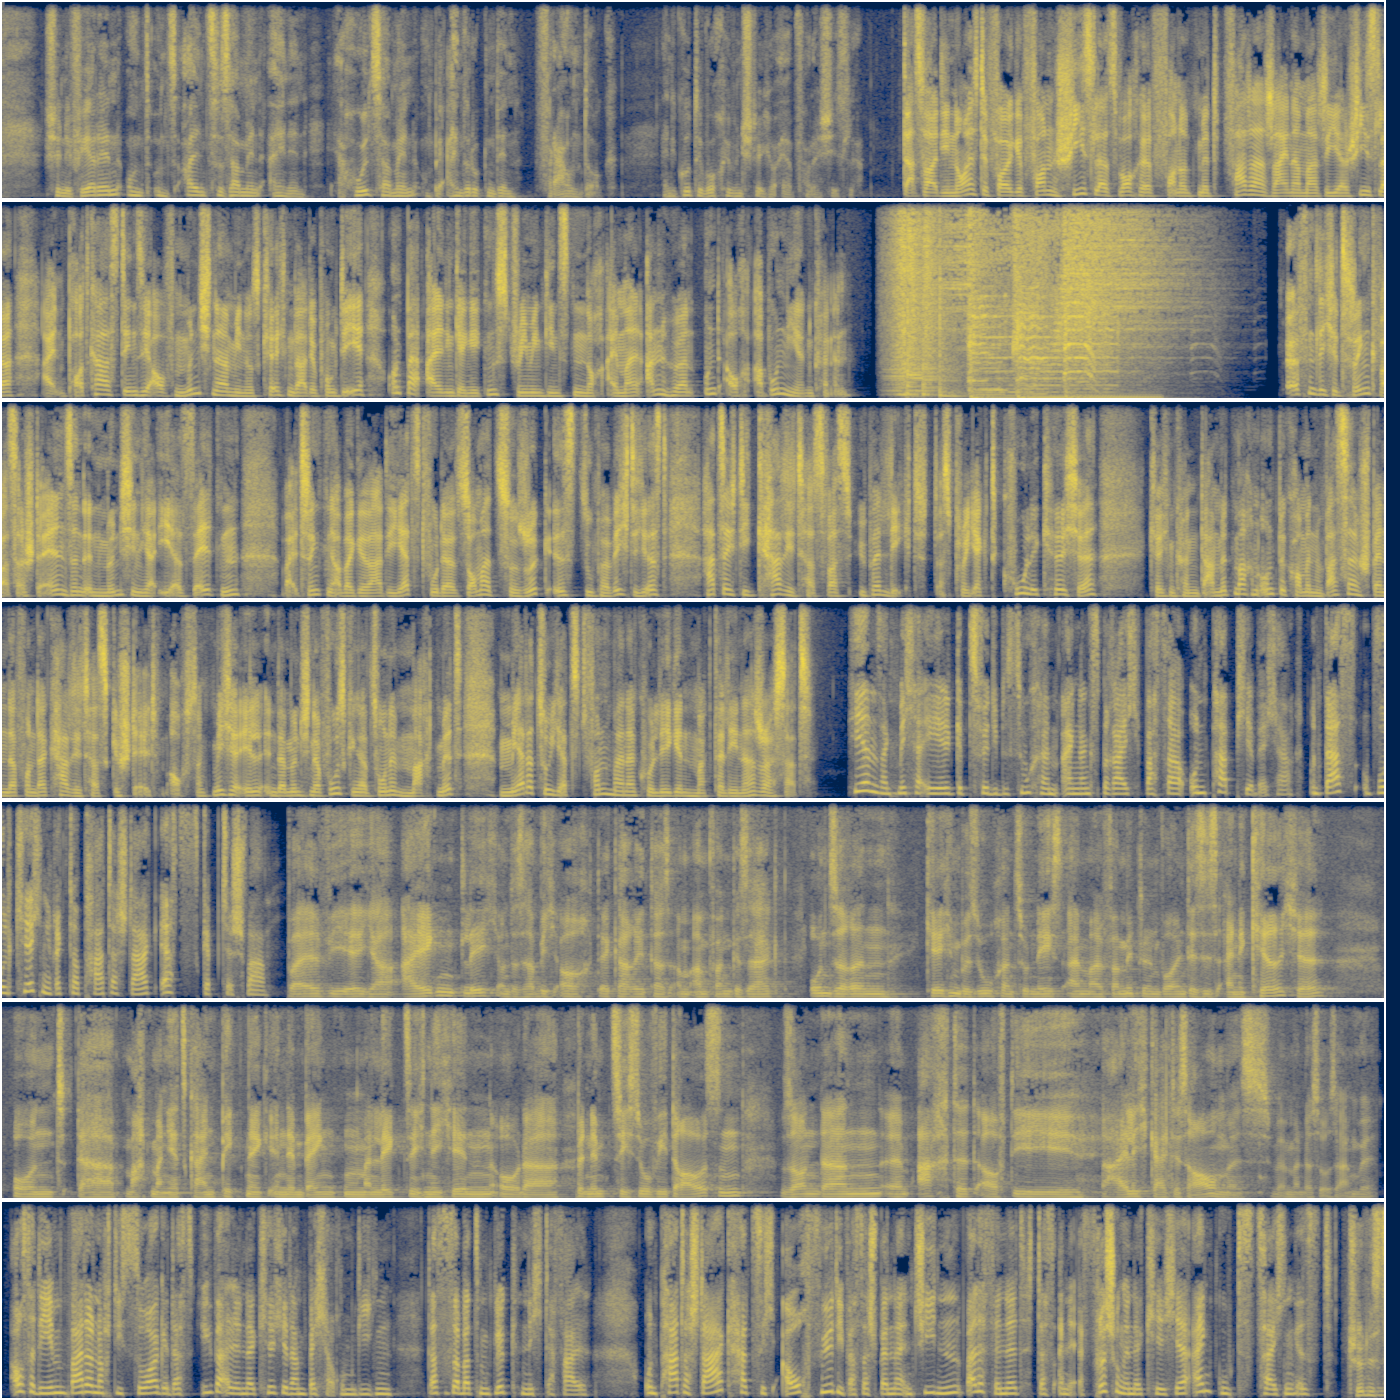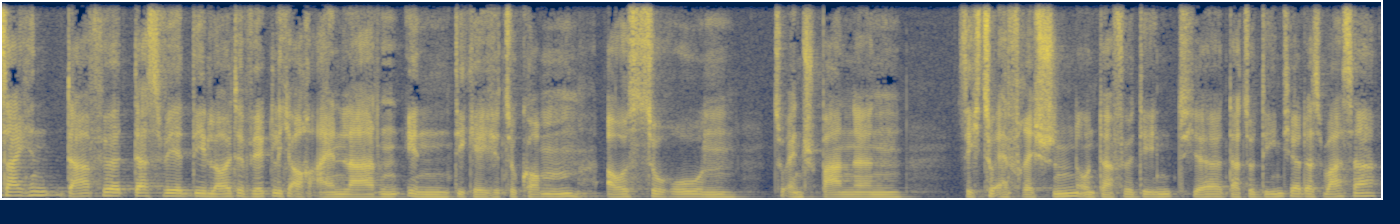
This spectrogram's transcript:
schöne Ferien und uns allen zusammen einen erholsamen und beeindruckenden Frauentag. Eine gute Woche wünscht euch euer Pfarrer Schießler. Das war die neueste Folge von Schießlers Woche von und mit Pfarrer Rainer Maria Schießler, ein Podcast, den Sie auf münchner-kirchenradio.de und bei allen gängigen Streamingdiensten noch einmal anhören und auch abonnieren können. Öffentliche Trinkwasserstellen sind in München ja eher selten, weil Trinken aber gerade jetzt, wo der Sommer zurück ist, super wichtig ist, hat sich die Caritas was überlegt. Das Projekt Coole Kirche. Kirchen können da mitmachen und bekommen Wasserspender von der Caritas gestellt. Auch St. Michael in der Münchner Fußgängerzone macht mit. Mehr dazu jetzt von meiner Kollegin Magdalena Rössert. Hier in St. Michael gibt's für die Besucher im Eingangsbereich Wasser und Papierbecher. Und das, obwohl Kirchenrektor Pater Stark erst skeptisch war. Weil wir ja eigentlich, und das habe ich auch der Caritas am Anfang gesagt, unseren Kirchenbesuchern zunächst einmal vermitteln wollen, das ist eine Kirche, und da macht man jetzt kein Picknick in den Bänken, man legt sich nicht hin oder benimmt sich so wie draußen, sondern ähm, achtet auf die Heiligkeit des Raumes, wenn man das so sagen will. Außerdem war da noch die Sorge, dass überall in der Kirche dann Becher rumliegen. Das ist aber zum Glück nicht der Fall. Und Pater Stark hat sich auch für die Wasserspender entschieden, weil er findet, dass eine Erfrischung in der Kirche ein gutes Zeichen ist. Schönes Zeichen dafür, dass wir die Leute wirklich auch einladen, in die Kirche zu kommen, auszuruhen, zu entspannen, sich zu erfrischen und dafür dient ja, dazu dient ja das Wasser.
